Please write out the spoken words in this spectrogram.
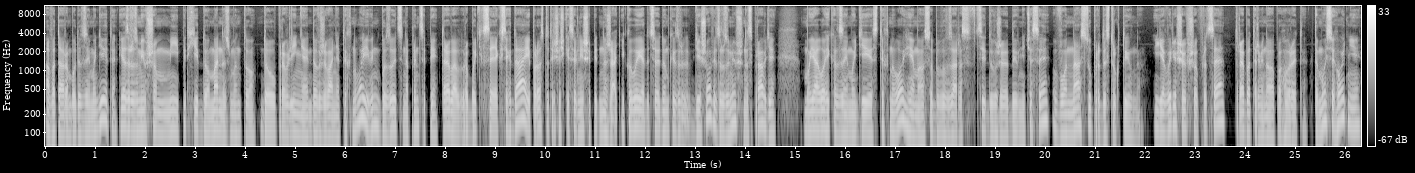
аватаром буде взаємодіяти, я зрозумів, що мій підхід до менеджменту, до управління і до вживання технологій він базується на принципі, треба робити все як завжди, і просто трішечки сильніше піднажати. І коли я до цієї думки дійшов і зрозумів, що насправді. Моя логіка взаємодії з технологіями, особливо зараз в ці дуже дивні часи, вона супердеструктивна. І я вирішив, що про це треба терміново поговорити. Тому сьогодні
